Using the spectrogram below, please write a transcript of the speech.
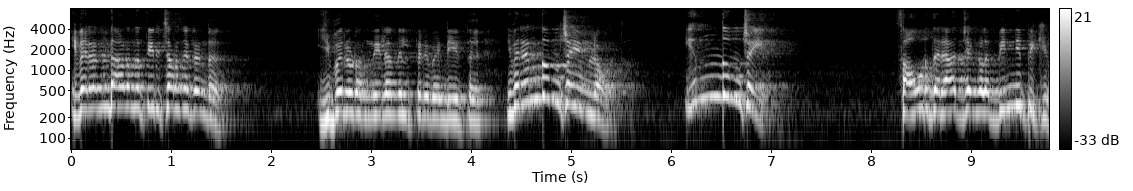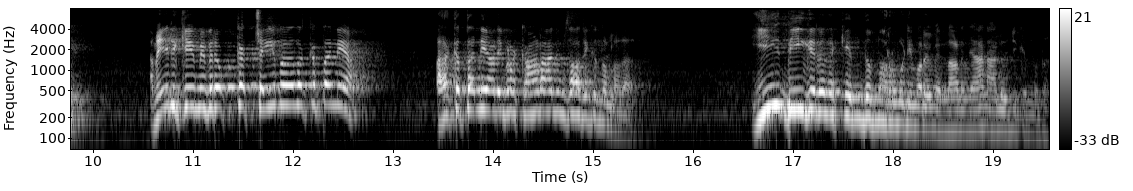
ഇവരെന്താണെന്ന് തിരിച്ചറിഞ്ഞിട്ടുണ്ട്. ഇവരുടെ നിലനിൽപ്പിന് വേണ്ടിയിട്ട് ഇവരെന്തും ചെയ്യും ലോകത്ത്. എന്തും ചെയ്യും. സൗഹൃദ രാജ്യങ്ങളെ ഭിന്നിപ്പിക്കും. അമേരിക്കയും ഇവരൊക്കെ ചെയ്യുന്നത് അതൊക്കെ തന്നെയാണ് അതൊക്കെ തന്നെയാണ് ഇവിടെ കാണാനും സാധിക്കുന്നുള്ളത്. ഈ ഭീകരതയ്ക്ക് എന്ത് മറുപടി പറയും എന്നാണ് ഞാൻ ആലോചിക്കുന്നത്.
